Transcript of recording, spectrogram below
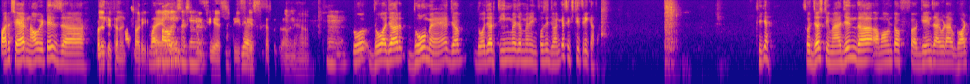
per share now it is uh, 1600. Sorry, 1600. TCS, TCS, yes. तो 2002 में जब 2003 में जब मैंने इंफोसिस ज्वाइन किया 63 का था। ठीक है? So just imagine the amount of gains I would have got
